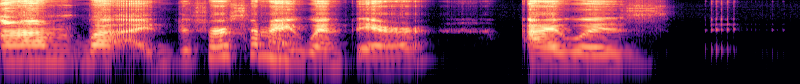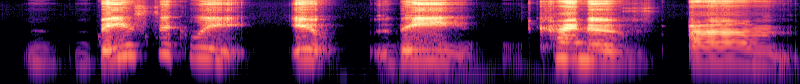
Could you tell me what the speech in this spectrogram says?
Um, well, I, the first time I went there, I was basically it. They kind of um,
